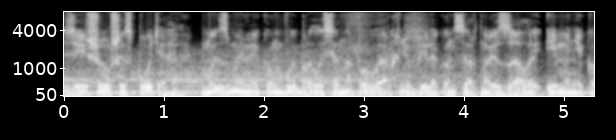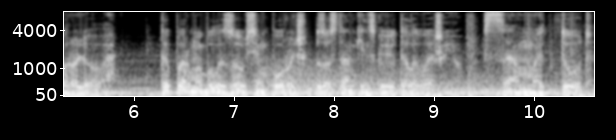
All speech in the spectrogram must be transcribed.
Зійшовши з потяга, ми з Мельником вибралися на поверхню біля концертної зали імені Корольова. Тепер ми були зовсім поруч з Останкінською телевежею. Саме тут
